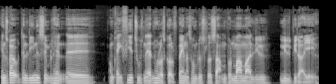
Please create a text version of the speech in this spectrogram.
Hendes røv, den lignede simpelthen øh, omkring 4.018 hullers golfbaner, som blev slået sammen på en meget, meget lille, lille bitte areal.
